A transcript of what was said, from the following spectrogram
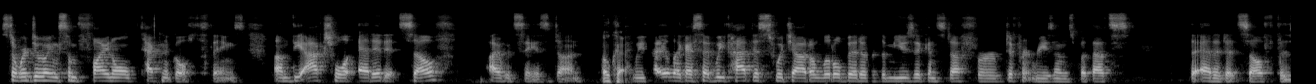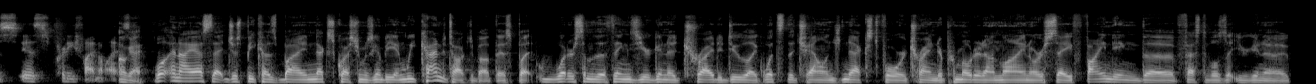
So we're doing some final technical things. Um, the actual edit itself, I would say, is done. Okay. We've like I said, we've had to switch out a little bit of the music and stuff for different reasons, but that's the edit itself is is pretty finalized. Okay. Well, and I asked that just because my next question was going to be, and we kind of talked about this, but what are some of the things you're going to try to do? Like, what's the challenge next for trying to promote it online, or say finding the festivals that you're going to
